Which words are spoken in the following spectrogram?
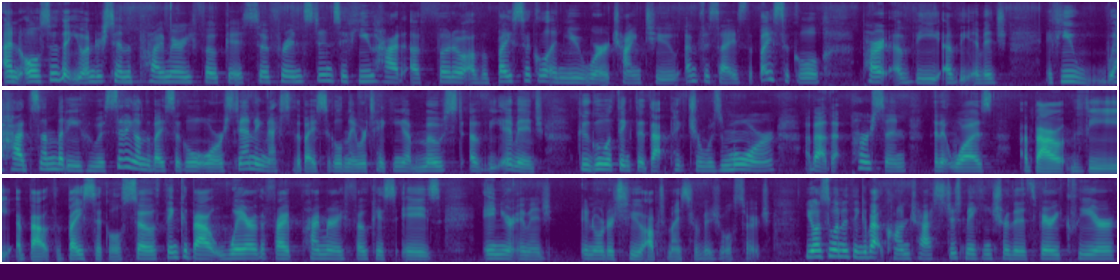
and also that you understand the primary focus. So for instance, if you had a photo of a bicycle and you were trying to emphasize the bicycle part of the, of the image, if you had somebody who was sitting on the bicycle or standing next to the bicycle and they were taking up most of the image, Google would think that that picture was more about that person than it was about the, about the bicycle. So think about where the primary focus is in your image in order to optimize for visual search. You also want to think about contrast, just making sure that it's very clear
